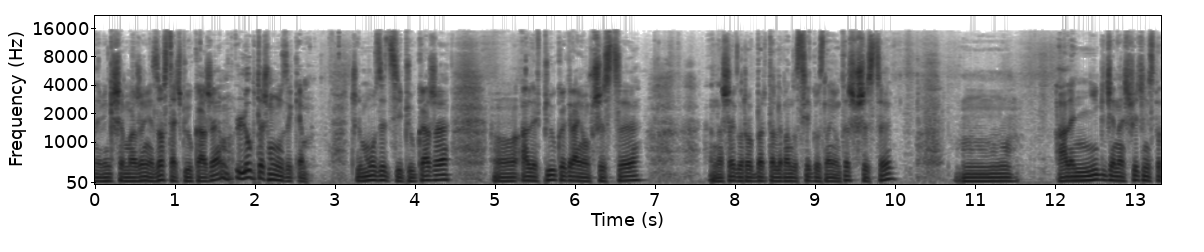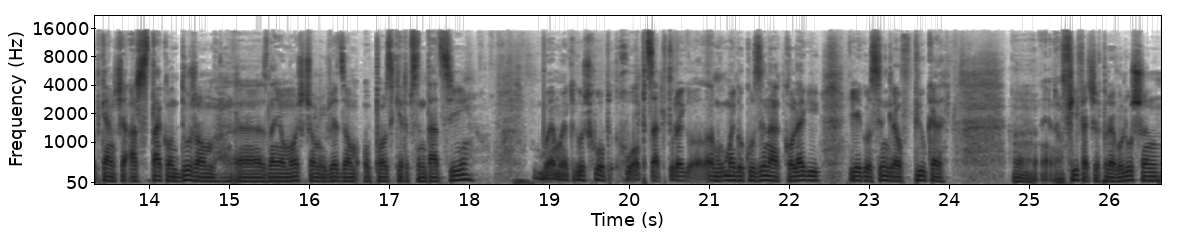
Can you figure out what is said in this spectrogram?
największe marzenie, zostać piłkarzem lub też muzykiem czyli muzycy i piłkarze, ale w piłkę grają wszyscy. Naszego Roberta Lewandowskiego znają też wszyscy. Mm, ale nigdzie na świecie nie spotkałem się aż z taką dużą e, znajomością i wiedzą o polskiej reprezentacji. Byłem u jakiegoś chłop, chłopca, którego, mojego kuzyna, kolegi, jego syn grał w piłkę e, FIFA czy w Pro Evolution.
